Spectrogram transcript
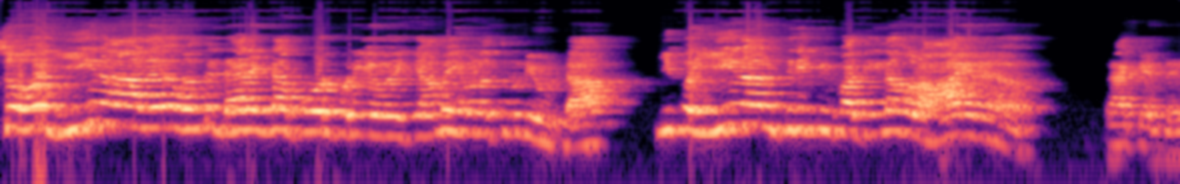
சோ ஈரான வந்து டைரக்டா போர் புரிய வைக்காம இவனை தூண்டி விட்டா இப்ப ஈரான் திருப்பி பாத்தீங்கன்னா ஒரு ஆயிரம் ராக்கெட்டு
